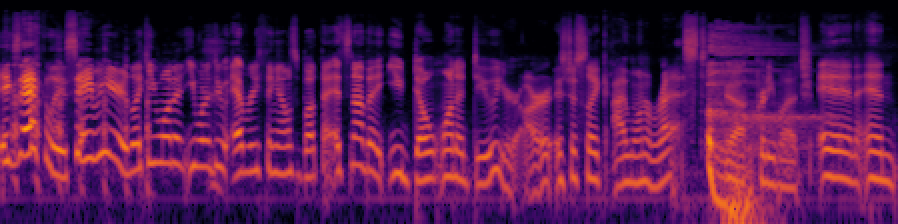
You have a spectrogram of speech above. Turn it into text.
exactly. Same here. Like you want to you want to do everything else but that. It's not that you don't want to do your art. It's just like I want to rest. Yeah. pretty much. And and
